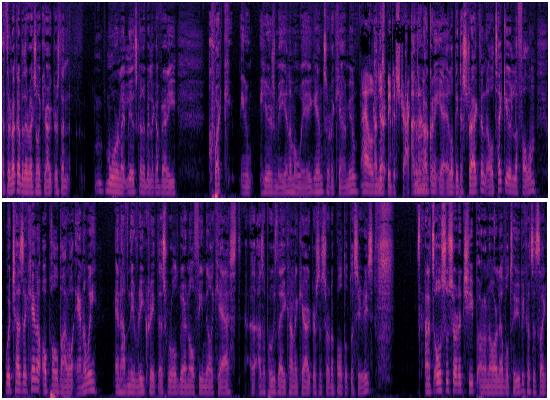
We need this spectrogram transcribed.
if they're not going to be the original characters, then more likely it's going to be like a very quick, you know, here's me and I'm away again sort of cameo. Hell, it'll And just be distracting. And they're not going to, yeah, it'll be distracting. It'll take you out of the film, which has a kind of uphill battle anyway, and having to recreate this world with an all female cast as opposed to the iconic characters and sort of build up the series. And it's also sort of cheap on an another level too because it's like,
